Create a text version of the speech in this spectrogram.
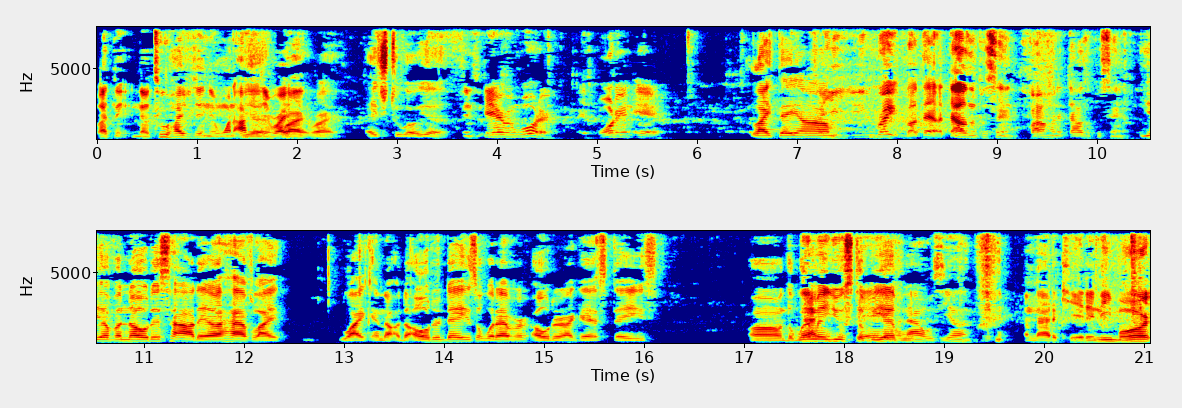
I think no two hydrogen and one Yeah, oxygen, right? Right. Right. H two O. Yeah. It's air and water. It's water and air. Like they um. you, you right about that. A thousand percent. Five hundred thousand percent. You ever notice how they'll have like, like in the, the older days or whatever, older I guess days. Um, the women used to be able. When I was young. I'm not a kid anymore.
